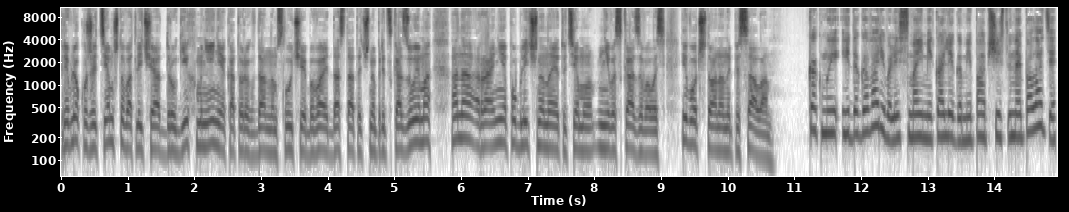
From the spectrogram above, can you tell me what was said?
Привлек уже тем, что в отличие от других, мнение которых в данном случае бывает достаточно предсказуемо, она ранее публично на эту тему не высказывала высказывалась, и вот что она написала. Как мы и договаривались с моими коллегами по общественной палате,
